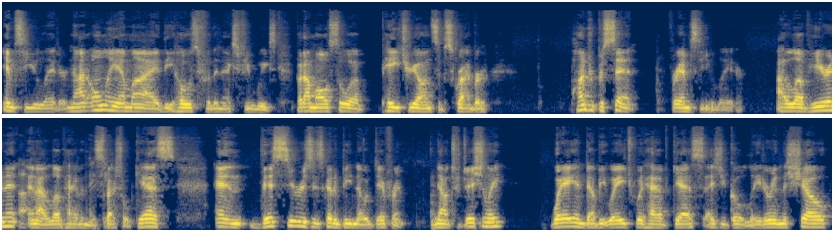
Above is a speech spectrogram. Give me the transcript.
MCU later. Not only am I the host for the next few weeks, but I'm also a Patreon subscriber, 100% for MCU later. I love hearing it and I love having the special guests. And this series is going to be no different. Now, traditionally, Wai and WH would have guests as you go later in the show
